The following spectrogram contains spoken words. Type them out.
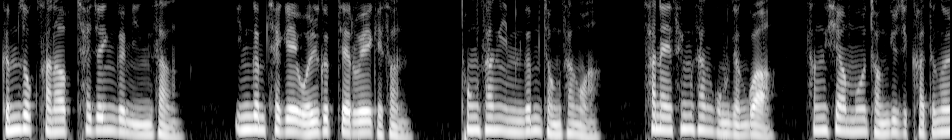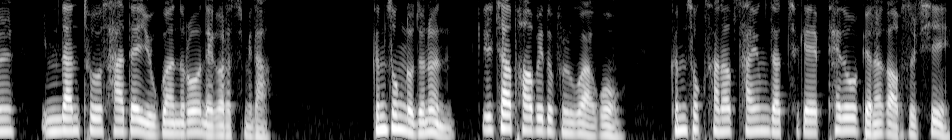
금속산업 최저임금 인상, 임금체계 월급제로의 개선, 통상임금 정상화, 사내 생산 공정과 상시 업무 정규직화 등을 임단투 4대 요구안으로 내걸었습니다. 금속노조는 1차 파업에도 불구하고 금속산업 사용자 측의 태도 변화가 없을 시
